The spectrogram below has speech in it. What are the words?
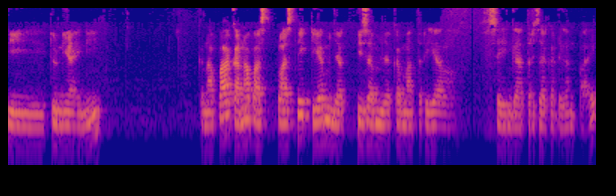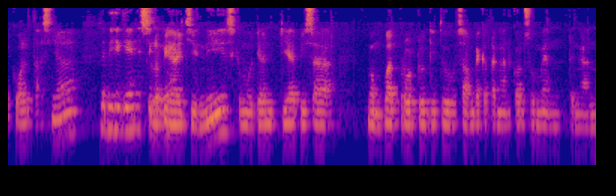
di dunia ini. Kenapa? Karena plastik dia menjaga, bisa menjaga material sehingga terjaga dengan baik kualitasnya lebih higienis lebih ya? higienis kemudian dia bisa membuat produk itu sampai ke tangan konsumen dengan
